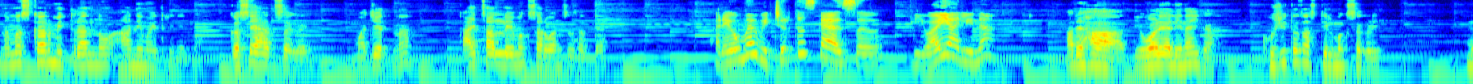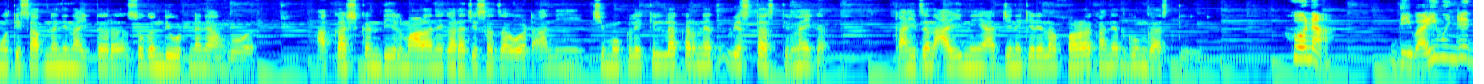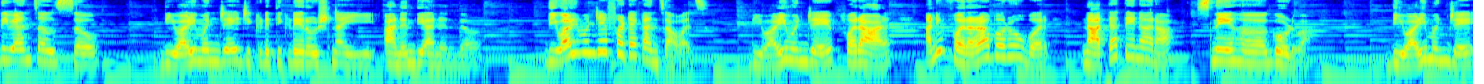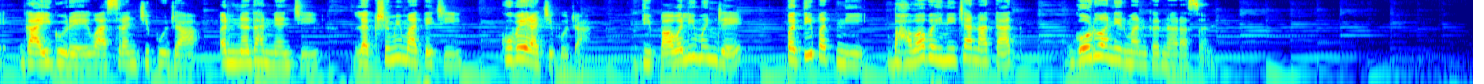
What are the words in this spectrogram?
नमस्कार मित्रांनो आणि मैत्रिणींनो. कसे आहात सगळे? मजेत ना? काय चाललंय मग सर्वांचं सध्या? अरे उम्या विचारतोस काय असं? दिवाळी आली ना? अरे हा दिवाळी आली नाही का? खुशीतच असतील मग सगळी. मोती साबणाने नाहीतर सुगंधी उठण्याने आंघोळ आकाशकंदील माळाने घराची सजावट आणि चिमुकले किल्ला करण्यात व्यस्त असतील नाही का? काही जण आईने आजीने केलेला फराळ खाण्यात गुंग असतील. हो ना. दिवाळी म्हणजे दिव्यांचा उत्सव. दिवाळी म्हणजे जिकडे तिकडे रोषणाई आनंदी आनंद. दिवाळी म्हणजे फटाक्यांचा आवाज. दिवाळी म्हणजे फराळ आणि फराळाबरोबर नात्यात येणारा स्नेह गोडवा. दिवाळी म्हणजे गाई गुरे वासरांची पूजा अन्नधान्यांची लक्ष्मी मातेची कुबेराची पूजा. दीपावली म्हणजे पती पत्नी भावा बहिणीच्या नात्यात गोडवा निर्माण करणारा सण.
